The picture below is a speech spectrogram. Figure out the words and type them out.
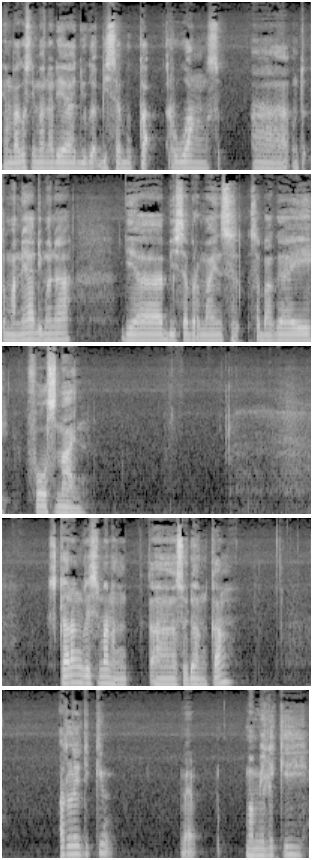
yang bagus di mana dia juga bisa buka ruang uh, untuk temannya di mana dia bisa bermain se sebagai false nine. Sekarang Griezmann uh, sudah engkang. Atletico me memiliki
